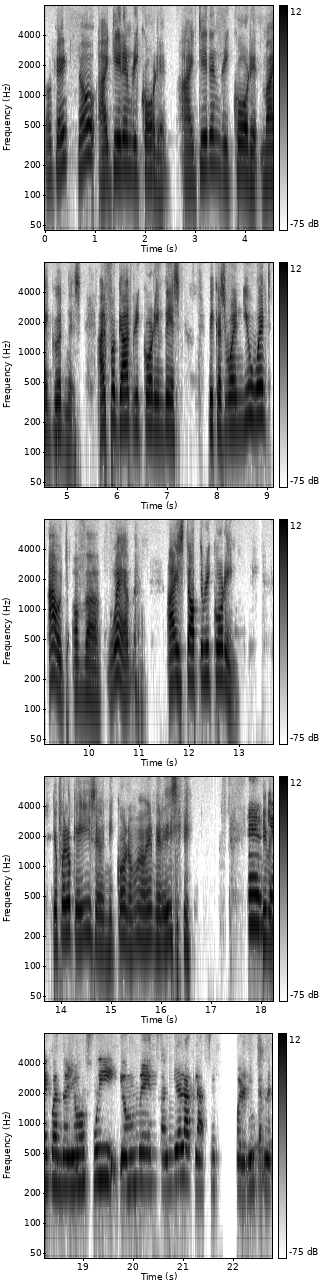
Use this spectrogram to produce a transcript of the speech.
Okay. No, I didn't record it. I didn't record it. My goodness. I forgot recording this because when you went out of the web, I stopped the recording. ¿Qué fue lo que hice, Nicole? Vamos a ver, me le dice. Eh, Dime. que cuando yo fui, yo me salí de la clase por el internet,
